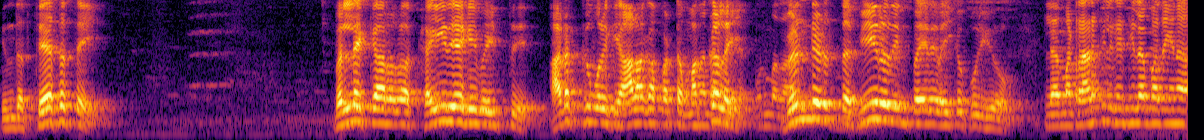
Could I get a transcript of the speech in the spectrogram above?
இந்த தேசத்தை வெள்ளைக்காரர்கள் கைரேகை வைத்து அடக்குமுறைக்கு ஆளாகப்பட்ட மக்களை. வென்றெடுத்த வீரரின் பெயரை வைக்க கூறுகிறோம். இல்லை மற்ற அரசியல் கட்சியில் பார்த்தீங்கன்னா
